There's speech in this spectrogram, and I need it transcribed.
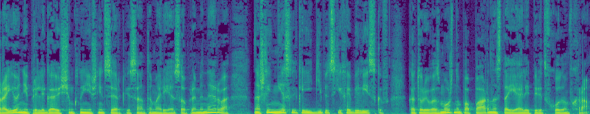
районе, прилегающем к нынешней церкви Санта-Мария-Сопра-Минерва, нашли несколько египетских обелисков, которые, возможно, попарно стояли перед входом в храм.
